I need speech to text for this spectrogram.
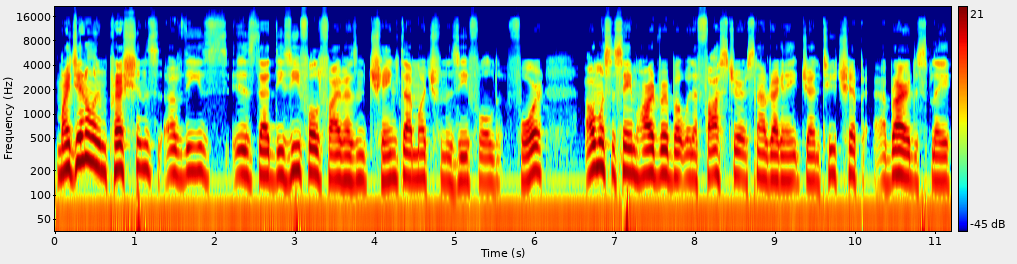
My general impressions of these is that the z fold 5 hasn't changed that much from the z fold 4 almost the same hardware but with a faster Snapdragon 8 Gen 2 chip, a brighter display,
